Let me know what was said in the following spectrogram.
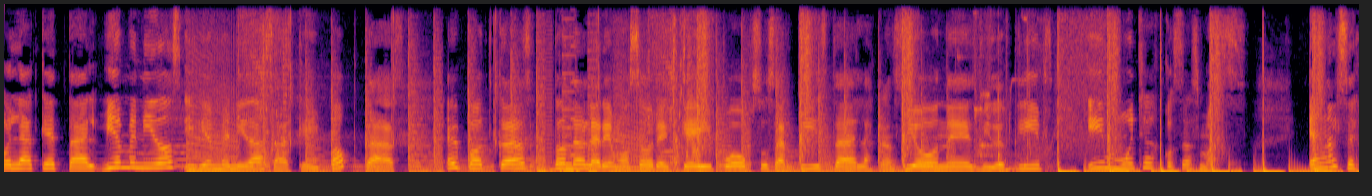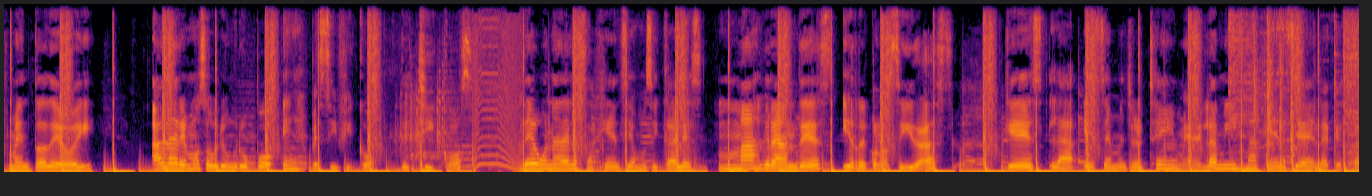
hola, ¿qué tal? Bienvenidos y bienvenidas a K-Popcast, el podcast donde hablaremos sobre K-Pop, sus artistas, las canciones, videoclips y muchas cosas más. En el segmento de hoy hablaremos sobre un grupo en específico de chicos de una de las agencias musicales más grandes y reconocidas, que es la SM Entertainment, la misma agencia en la que está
